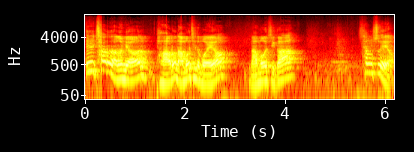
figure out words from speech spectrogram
1차로 나누면 바로 나머지는 뭐예요? 나머지가 상수예요.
